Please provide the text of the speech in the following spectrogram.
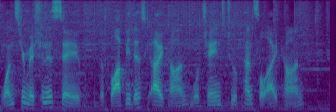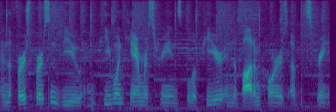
Once your mission is saved, the floppy disk icon will change to a pencil icon and the first-person view and P1 camera screens will appear in the bottom corners of the screen.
